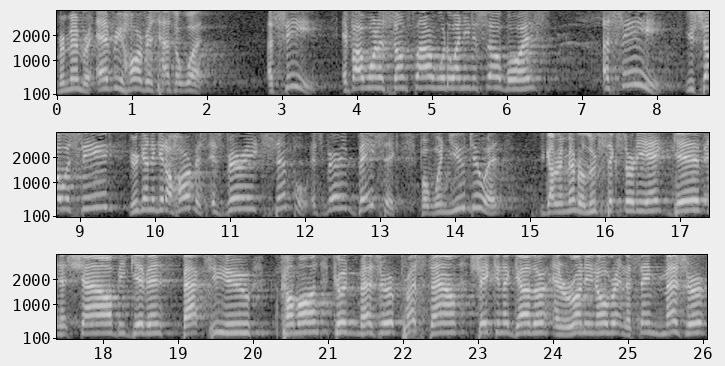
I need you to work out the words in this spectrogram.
Remember, every harvest has a what? A seed. If I want a sunflower, what do I need to sow, boys? A seed. You sow a seed, you're going to get a harvest. It's very simple. It's very basic. But when you do it, you got to remember Luke 6:38, give and it shall be given back to you. Come on, good measure, pressed down, shaken together and running over in the same measure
